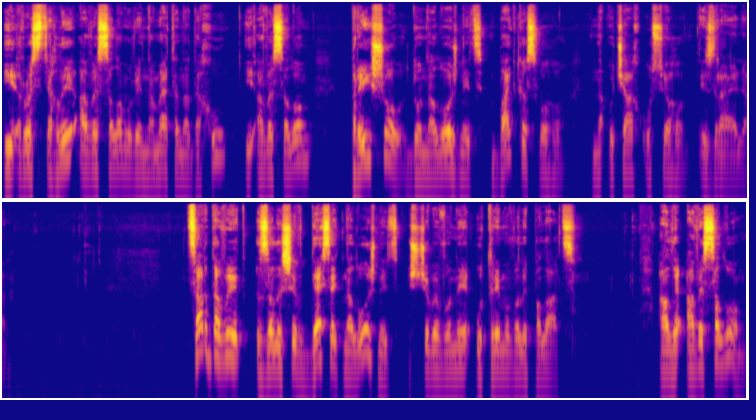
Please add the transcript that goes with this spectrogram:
І розтягли Авесаломові намета на даху, і Авесалом прийшов до наложниць батька свого на очах усього Ізраїля. Цар Давид залишив 10 наложниць, щоб вони утримували палац. Але Авесалом,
